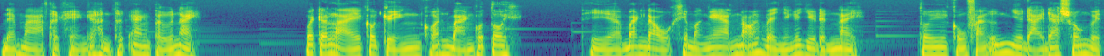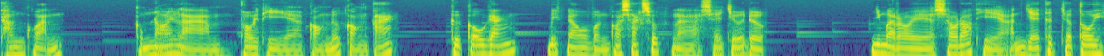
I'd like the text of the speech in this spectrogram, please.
để mà thực hiện cái hình thức an tử này. Quay trở lại câu chuyện của anh bạn của tôi, thì à, ban đầu khi mà nghe anh nói về những cái dự định này, tôi cũng phản ứng như đại đa số người thân của ảnh. Cũng nói là, thôi thì à, còn nước còn tác, cứ cố gắng, biết đâu vẫn có xác suất là sẽ chữa được. Nhưng mà rồi à, sau đó thì ảnh giải thích cho tôi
